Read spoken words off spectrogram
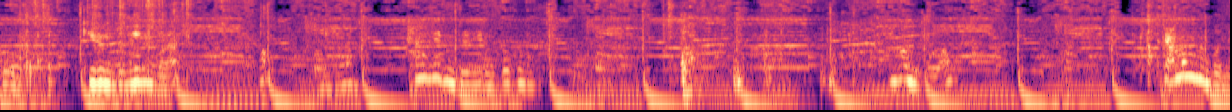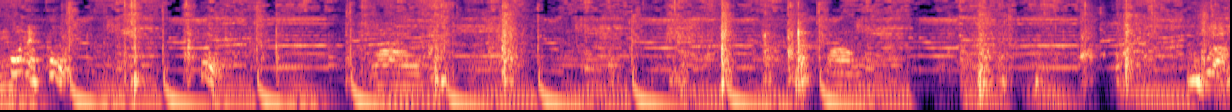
이 먹어. 기름 녹이는 거야? 어? 이거? 참기름 들리는 소금. 이건 뭐야? 짜먹는 거네. 포네 포. 포. 와우. 와우. 이거 뭐야?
